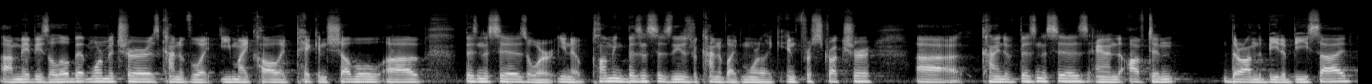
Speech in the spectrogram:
uh, maybe is a little bit more mature is kind of what you might call like pick and shovel uh, businesses or you know plumbing businesses. These are kind of like more like infrastructure uh, kind of businesses, and often they're on the B two B side.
